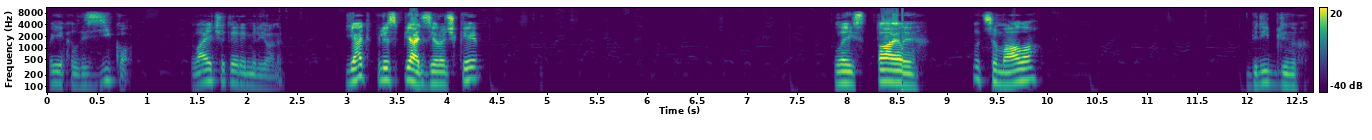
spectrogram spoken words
Поїхали. Зіко. 2,4 мільйони. 5 плюс 5 зірочки. Плейстайли. Ну, це мало. Дріблінг.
